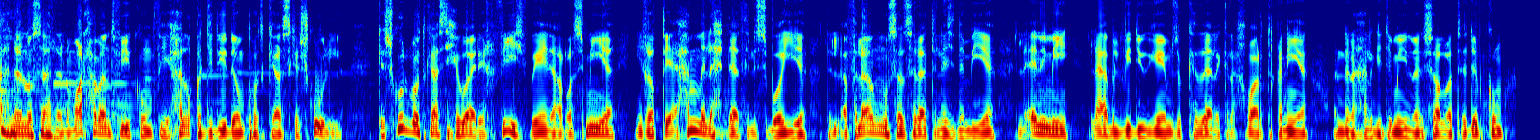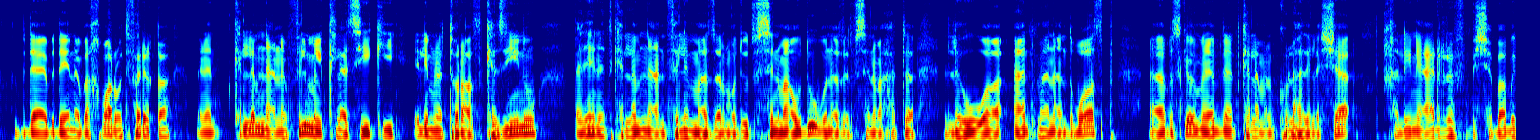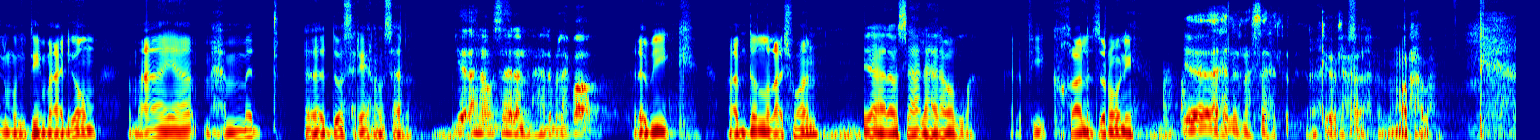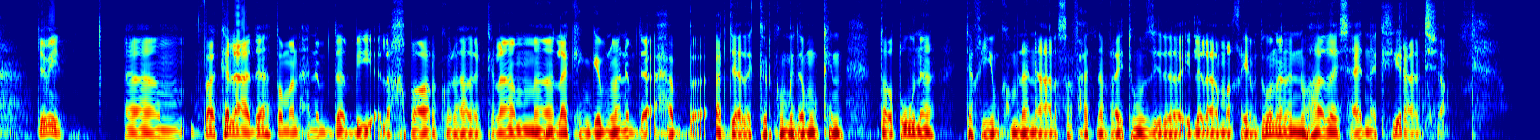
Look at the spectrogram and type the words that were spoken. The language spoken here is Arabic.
أهلا وسهلا. ومرحبا فيكم في حلقة جديدة من بودكاست كشكول. كشكول بودكاست حواري خفيف بعيد عن الرسمية يغطي أهم الأحداث الأسبوعية للأفلام والمسلسلات الأجنبية، الأنمي، العاب ال video games وكذلك الأخبار التقنية، عندنا حلقة جميلة إن شاء الله تعجبكم. في البداية بدينا بأخبار متفرقة، تكلمنا عن الفيلم الكلاسيكي اللي من التراث كازينو، بعدين تكلمنا عن فيلم ما زال موجود في السينما أو دوبه نازل في السينما حتى اللي هو Ant-Man and Wasp بس قبل ما نبدأ نتكلم عن كل هذه الأشياء خليني أعرف بالشباب اللي موجودين معي اليوم معايا محمد آه، دوسري. أهلا وسهلا. يا أهلا وسهلا. هلا بالأحباب. هلا بيك. عبد الله العشوان. يا هلا وسهلا. هلا والله. هلا فيك. خالد زروني. يا أهلا وسهلا. أهلا وسهلا. مرحبا. جميل. فكالعادة طبعا حنبدأ بالأخبار كل هذا الكلام أه، لكن قبل ما نبدأ أحب أرجع أذكركم إذا ممكن تعطونا تقييمكم لنا على صفحتنا في iTunes إذا إلى الآن ما قيمتونا لأنه هذا يساعدنا كثير على الانتشار.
